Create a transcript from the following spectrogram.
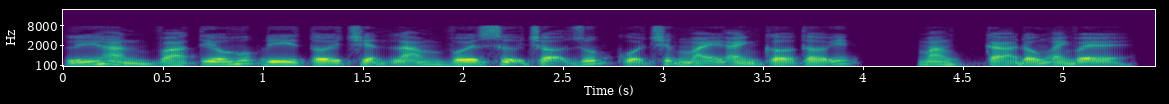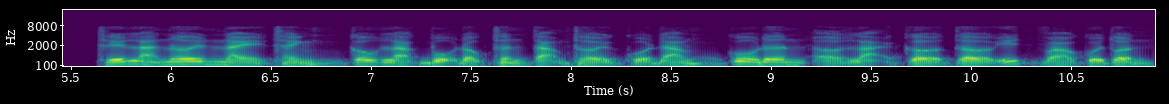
Lý Hàn và Tiêu Húc đi tới triển lãm với sự trợ giúp của chiếc máy ảnh cờ tới, mang cả đống ảnh về. Thế là nơi này thành câu lạc bộ độc thân tạm thời của đám cô đơn ở lại cờ tờ ít vào cuối tuần.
